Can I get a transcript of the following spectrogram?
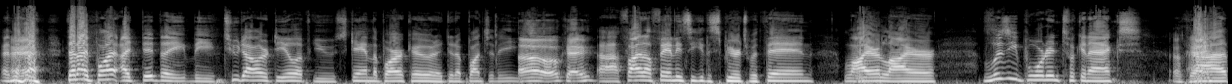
And then, I, then I bought. I did the the two dollar deal if you scan the barcode. I did a bunch of these. oh, okay. Uh, Final Fantasy: The Spirits Within, Liar Liar. Lizzie Borden took an axe. Okay. Uh,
